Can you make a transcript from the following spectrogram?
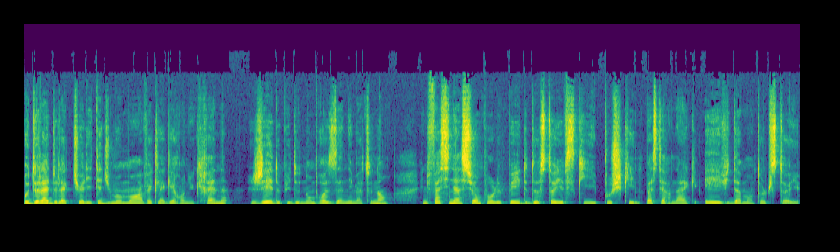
Au-delà de l'actualité du moment avec la guerre en Ukraine, j'ai, depuis de nombreuses années maintenant, une fascination pour le pays de Dostoïevski, Pushkin, Pasternak et évidemment Tolstoï.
